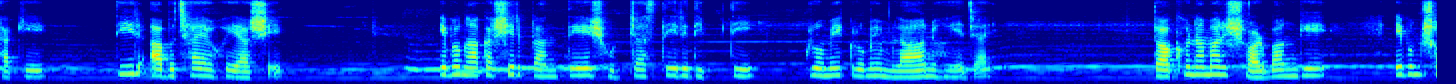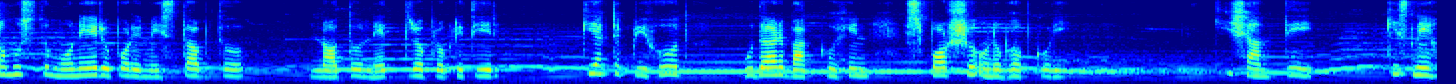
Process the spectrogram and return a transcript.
থাকে তীর আবছায়া হয়ে আসে এবং আকাশের প্রান্তে সূর্যাস্তের দীপ্তি ক্রমে ক্রমে ম্লান হয়ে যায়। তখন আমার সর্বাঙ্গে এবং সমস্ত মনের উপরে নিস্তব্ধ, নত নেত্র প্রকৃতির কি একটা বৃহৎ, উদার বাক্যহীন স্পর্শ অনুভব করি। কি শান্তি, কি স্নেহ,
